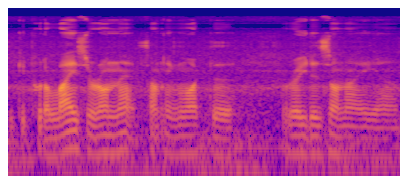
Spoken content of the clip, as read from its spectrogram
You could put a laser on that something like the readers on a um,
